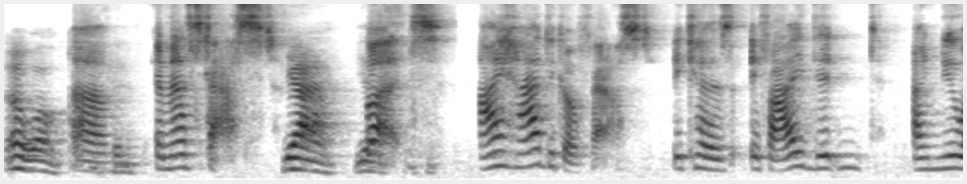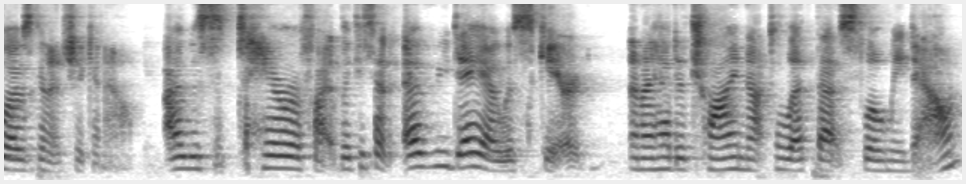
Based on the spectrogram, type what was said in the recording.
Oh, wow. Um, okay. And that's fast. Yeah, yes. But I had to go fast because if I didn't, I knew I was going to chicken out. I was terrified. Like I said, every day I was scared and I had to try not to let that slow me down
